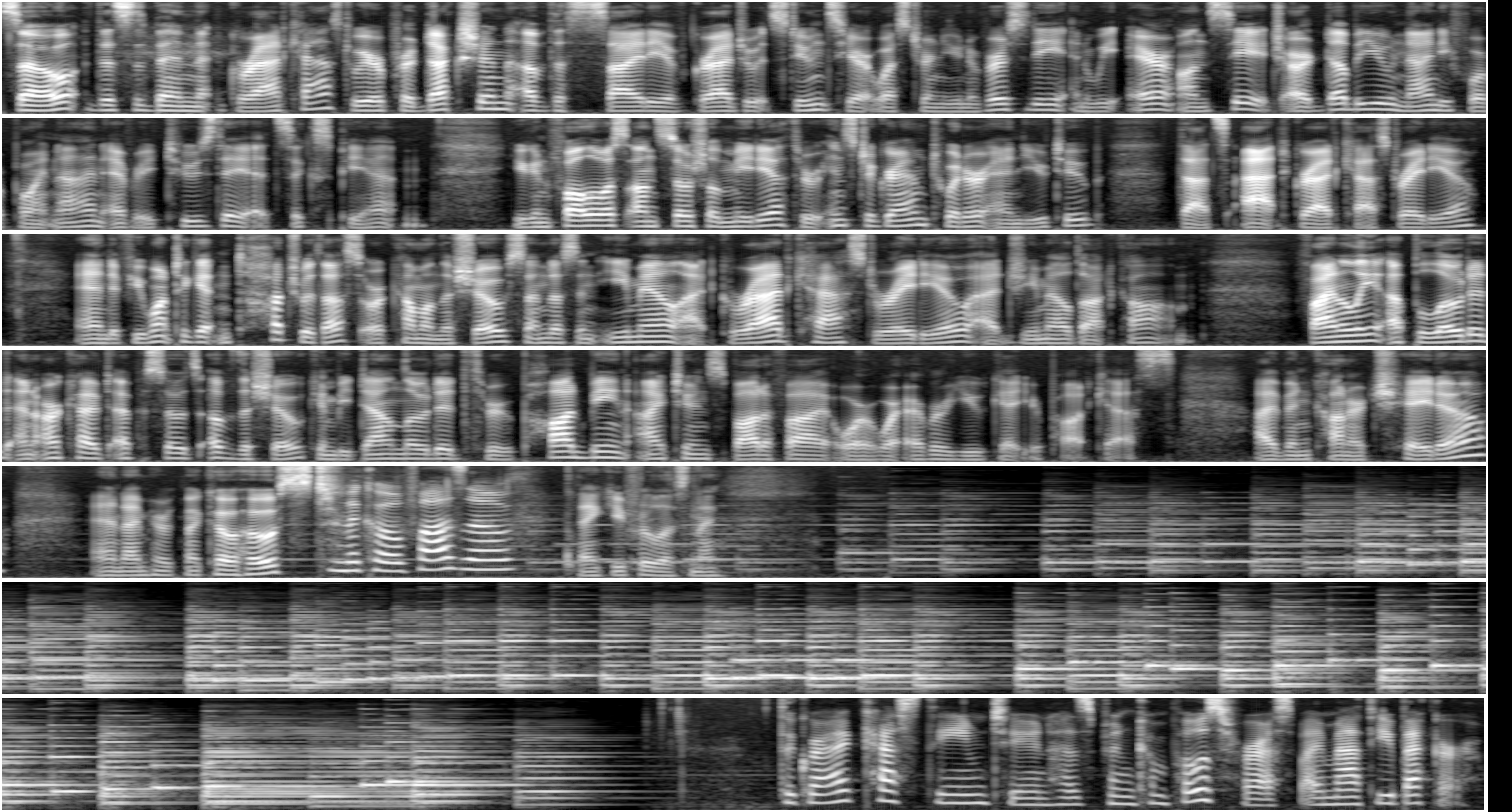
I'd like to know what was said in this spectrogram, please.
So, this has been GradCast. We are a production of the Society of Graduate Students here at Western University, and we air on CHRW 94.9 every Tuesday at 6 p.m. You can follow us on social media through Instagram, Twitter, and YouTube. That's at GradCast Radio. And if you want to get in touch with us or come on the show, send us an email at gradcastradio at gmail.com. Finally, uploaded and archived episodes of the show can be downloaded through Podbean, iTunes, Spotify, or wherever you get your podcasts. I've been Connor Chato, and I'm here with my co host. Nicole Pazov. Thank you for listening. The Gradcast theme tune has been composed for us by Matthew Becker.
